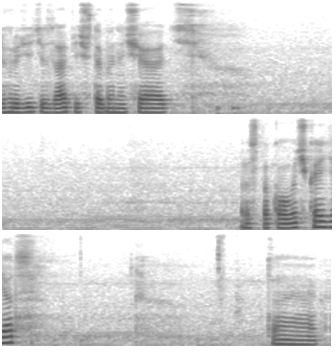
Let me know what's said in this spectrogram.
Загрузите запись, чтобы начать. Распаковочка идет. Так.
